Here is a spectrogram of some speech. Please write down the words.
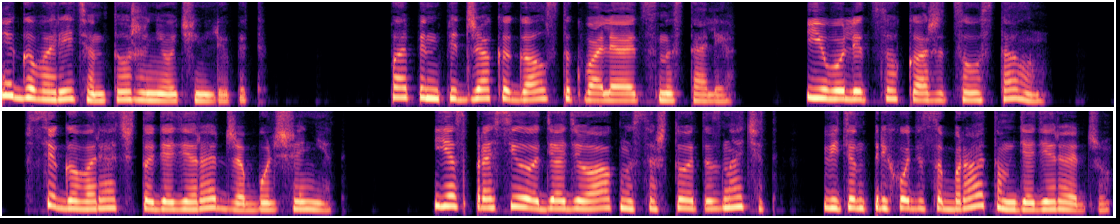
не любит сидеть без дела. И говорить он тоже не очень любит. Папин пиджак и галстук валяются на столе. Его лицо кажется усталым. Все говорят, что дяди Реджа больше нет. Я спросила дядю Агнуса, что это значит, ведь он приходится братом дяди Реджу.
